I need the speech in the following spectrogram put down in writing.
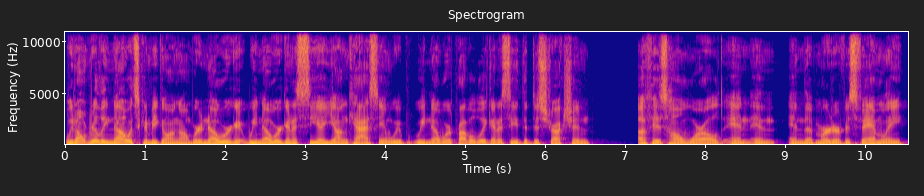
we don't really know what's going to be going on. We know we're we know we're going to see a young Cassian. We we know we're probably going to see the destruction of his home world and and and the murder of his family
